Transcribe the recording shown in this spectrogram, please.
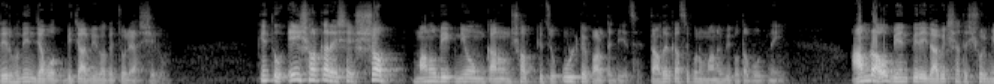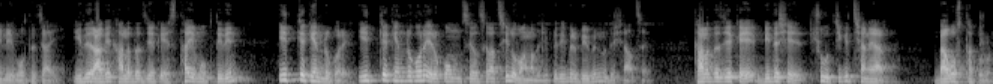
দীর্ঘদিন যাবৎ বিচার বিভাগে চলে আসছিল। কিন্তু এই সরকার এসে সব মানবিক নিয়ম, কানুন সব কিছু উল্টে পাল্টে দিয়েছে। তাদের কাছে কোনো মানবিকতা বোধ নেই। আমরাও বিএনপির এই দাবির সাথে সুর মিলিয়ে বলতে চাই, ঈদের আগে খালেদা জিয়াকে স্থায়ী মুক্তি দিন, ঈদকে কেন্দ্র করে। ঈদকে কেন্দ্র করে এরকম সেলসেলা ছিল বাংলাদেশে, পৃথিবীর বিভিন্ন দেশে আছে। খালেদা জিয়াকে বিদেশে সুচিকিৎসা নেয়ার ব্যবস্থা করুন।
